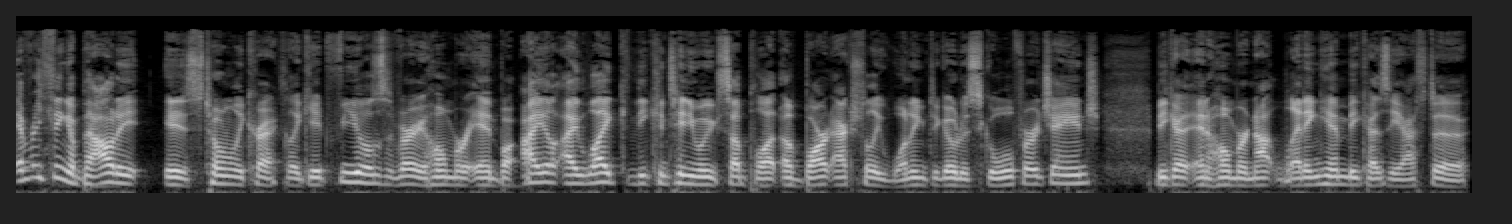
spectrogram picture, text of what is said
Everything about it is totally correct. Like it feels very Homer and Bart. I I like the continuing subplot of Bart actually wanting to go to school for a change, because and Homer not letting him because he has to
